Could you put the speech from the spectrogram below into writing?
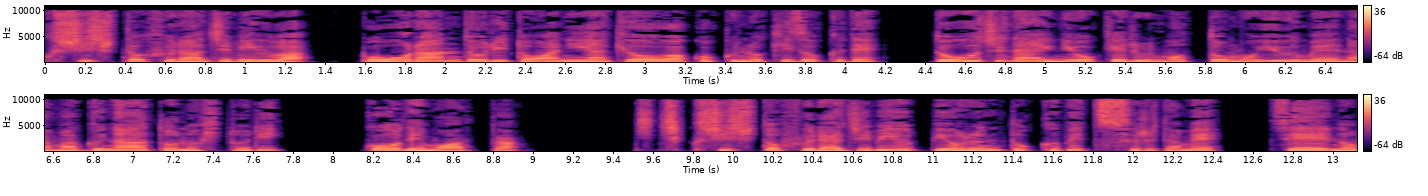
クシシュトフラジビウは、ポーランド・リトアニア共和国の貴族で、同時代における最も有名なマグナートの一人、こうでもあった。父クシシュトフラジビウピョルンと区別するため、生の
